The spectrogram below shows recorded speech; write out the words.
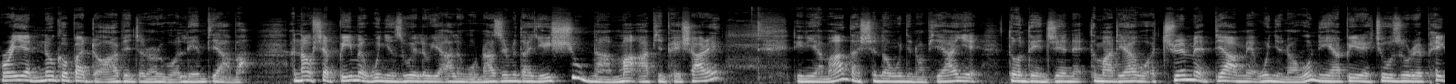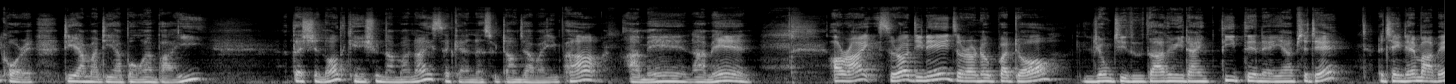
ကိုရရဲ့နှုတ်ပတ်တော်အပြင်ကျွန်တော်တို့ကိုအလင်းပြပါအနောက်ရှက်ပေးမဲ့ဝိညာဉ်စွဲလို့ရအလုံးကိုနာဇရမသားယေရှုနာမအပြင်ဖယ်ရှားတယ်ဒီနေရာမှာသရှင်တော်ဝိညာဉ်တော်ဖရားရဲ့သွန်သင်ခြင်းနဲ့တမန်တရားကိုအကျွမ်းမဲ့ပြမဲ့ဝိညာဉ်တော်ကိုနေရာပေးတဲ့ကြိုးဆိုတဲ့ဖိတ်ခေါ်တဲ့တရားမှတရားပုံအပ်ပါ၏အ သက်ရှင်တော်သခင်ရှုနာမ၌စက္ကန့်နဲ့ဆုတောင်းကြပါ၏ဖာအာမင်အာမင် alright ဆိုတော့ဒီနေ့ကျွန်တော်တို့ပတ်တော်ယုံကြည်သူသားသမီးတိုင်းတည်တဲ့အရာဖြစ်တယ်တစ်ချိန်တည်းမှာပဲ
